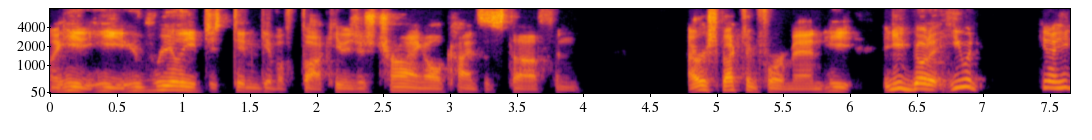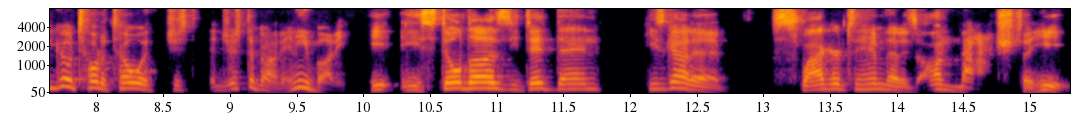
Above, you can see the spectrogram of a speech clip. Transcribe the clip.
Like he he really just didn't give a fuck. He was just trying all kinds of stuff and I respect him for it, man. He and he'd go to he would you know, he'd go toe to toe with just just about anybody. He he still does. He did then. He's got a swagger to him that is unmatched. So he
